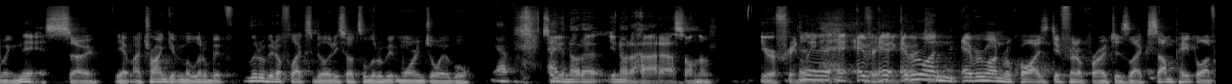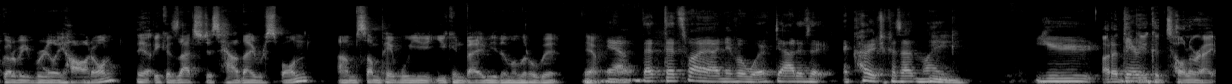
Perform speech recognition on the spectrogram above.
doing this. So yeah, I try and give them a little bit, little bit of flexibility so it's a little bit more enjoyable. yeah So you're not a you're not a hard ass on them. You're a friendly. Eh, ev- friendly ev- coach. everyone, everyone requires different approaches. Like some people, I've got to be really hard on Yeah. because that's just how they respond. Um, some people you you can baby them a little bit. Yeah. yeah that that's why i never worked out as a, a coach because i'm like Hmm. you I don't think there- you could tolerate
